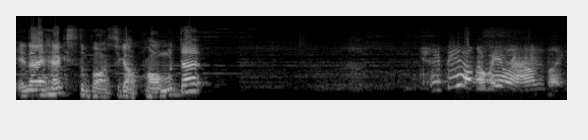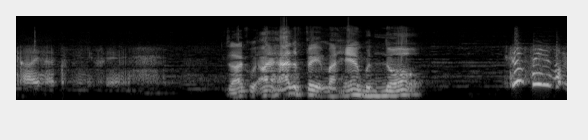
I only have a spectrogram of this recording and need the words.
And I hexed the boss. You got a problem with that? Should it be the other way around? Like I hex and you feint. Exactly. I had to feint in my hand, but no. You just say he's a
